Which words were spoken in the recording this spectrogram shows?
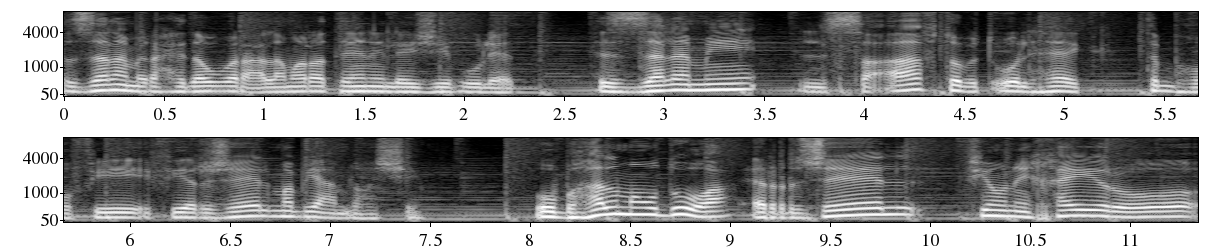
الزلمة رح يدور على مرة تانية ليجيب أولاد. الزلمة ثقافته بتقول هيك انتبهوا في في رجال ما بيعملوا هالشيء وبهالموضوع الرجال فيهم يخيروا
